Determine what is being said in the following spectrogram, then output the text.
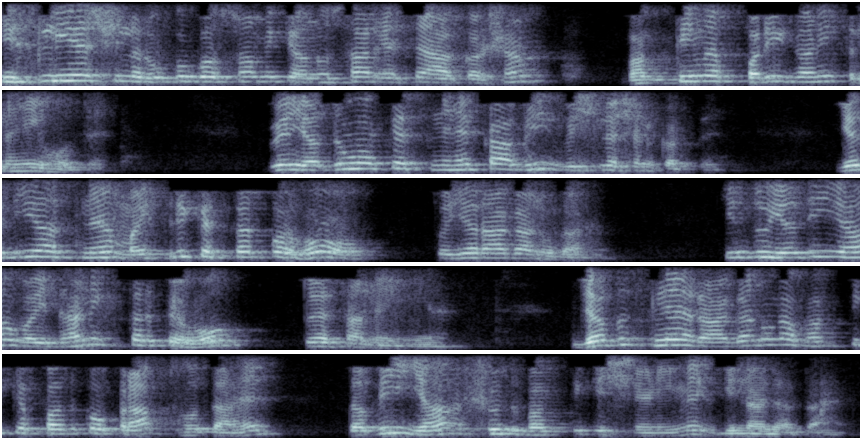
इसलिए श्री रूप गोस्वामी के अनुसार ऐसे आकर्षण भक्ति में परिगणित नहीं होते। वे यदुओं के स्नेह का भी विश्लेषण करते हैं। यदि यह स्नेह मैत्री के स्तर पर हो तो यह रागानुगा है। किंतु यदि यह वैधानिक स्तर पर हो तो ऐसा नहीं है। जब स्नेह रागानुगा भक्ति के पद को प्राप्त होता है, तभी यह शुद्ध भक्ति की श्रेणी में गिना जाता है।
